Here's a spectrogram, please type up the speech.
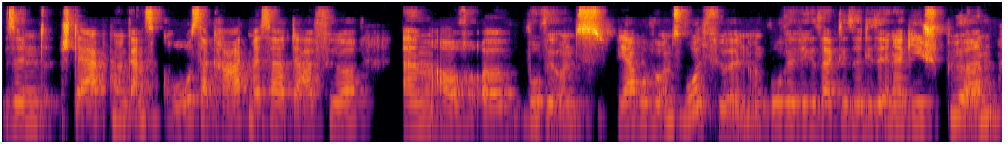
sind Stärken ein ganz großer Gradmesser dafür, ähm, auch äh, wo wir uns ja wo wir uns wohlfühlen und wo wir wie gesagt diese diese Energie spüren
